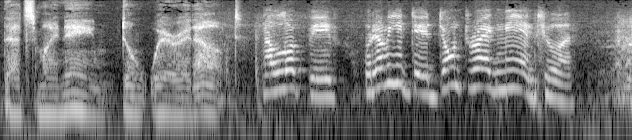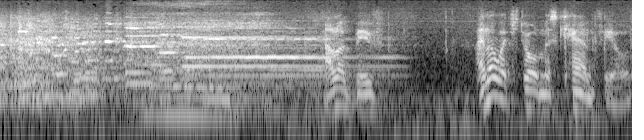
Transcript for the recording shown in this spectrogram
That's my name. Don't wear it out. Now look, Beav, whatever you did, don't drag me into it. Now, look, Beav. I know what you told Miss Canfield,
